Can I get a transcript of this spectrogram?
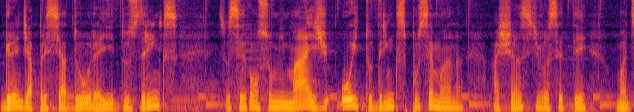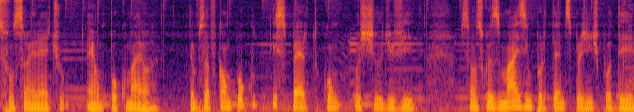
grande apreciador aí dos drinks, se você consumir mais de oito drinks por semana, a chance de você ter uma disfunção erétil é um pouco maior. Então precisa ficar um pouco esperto com o estilo de vida. São as coisas mais importantes para a gente poder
